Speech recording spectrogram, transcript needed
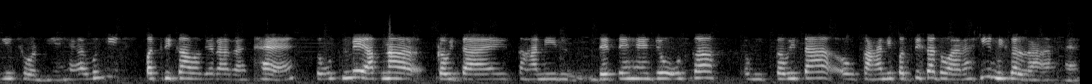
ही छोड़ दिए हैं। और वही पत्रिका वगैरह रहता है तो उसमें अपना कविताएँ कहानी देते हैं जो उसका कविता कहानी पत्रिका द्वारा ही निकल रहा है।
